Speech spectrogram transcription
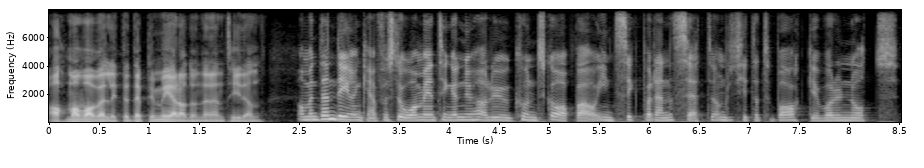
ja, man var väl lite deprimerad under den tiden. Ja men den delen kan jag förstå. Men jag tänker nu har du kunskap och insikt på den sätt. Om du tittar tillbaka, var det något,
